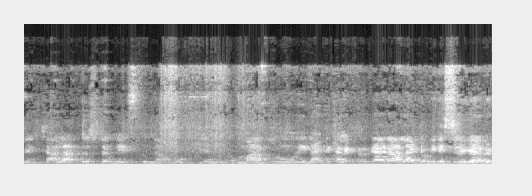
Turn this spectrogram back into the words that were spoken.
మేము చాలా అదృష్టం చేసుకున్నాము. మాకు ఇలాంటి కలెక్టర్ గారు అలాంటి మినిస్టర్ గారు.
